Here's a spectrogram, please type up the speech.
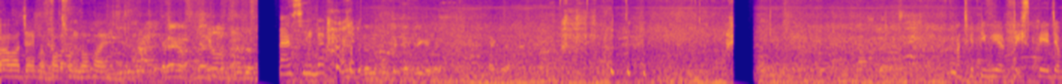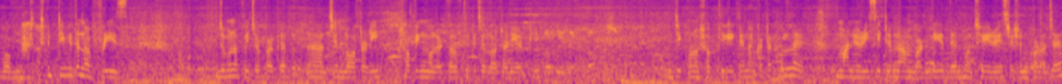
পাওয়া যায় বা পছন্দ হয়। প্রত্যেকটা আজকে টিভি আর ফ্রিজ পেয়ে যাব আমরা। টিভি তো না ফ্রিজ যমুনা ফিচার পার্কের যে লটারি শপিং মলের তরফ থেকে যে লটারি আর কি, যে কোনো সব থেকে কেনাকাটা করলে মানে রিসিটের নাম্বার দিয়ে দেন হচ্ছে রেজিস্ট্রেশন করা যায়।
